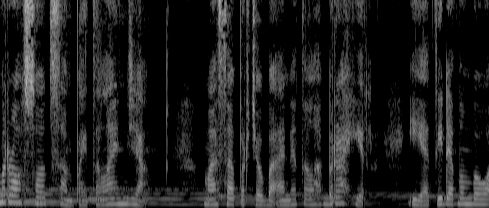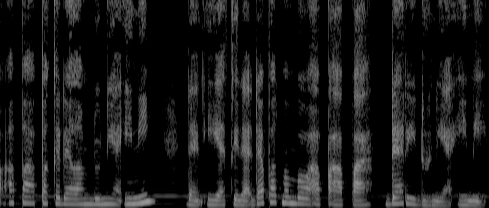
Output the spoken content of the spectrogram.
merosot sampai telanjang. Masa percobaannya telah berakhir. Ia tidak membawa apa-apa ke dalam dunia ini, dan ia tidak dapat membawa apa-apa dari dunia ini.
